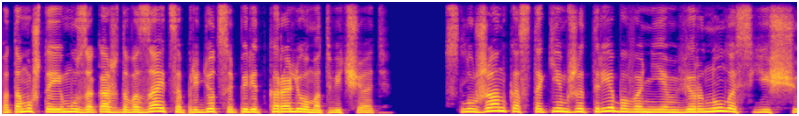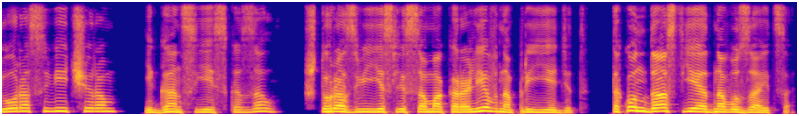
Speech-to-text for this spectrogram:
потому что ему за каждого зайца придется перед королем отвечать. Служанка с таким же требованием вернулась еще раз вечером, и Ганс ей сказал, что разве если сама королевна приедет, так он даст ей одного зайца.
